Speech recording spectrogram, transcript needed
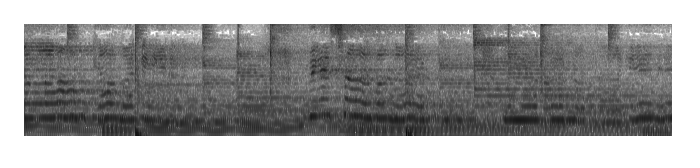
dalam kamar ini bisa mengerti layar mata ini.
